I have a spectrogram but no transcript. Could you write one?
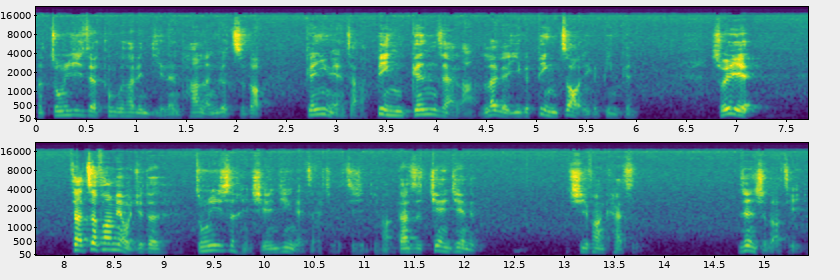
那中医在通过他的理论，他能够知道根源在哪，病根在哪，那个一个病灶一个病根。所以在这方面，我觉得中医是很先进的，在这这些地方。但是渐渐的，西方开始认识到这一点，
